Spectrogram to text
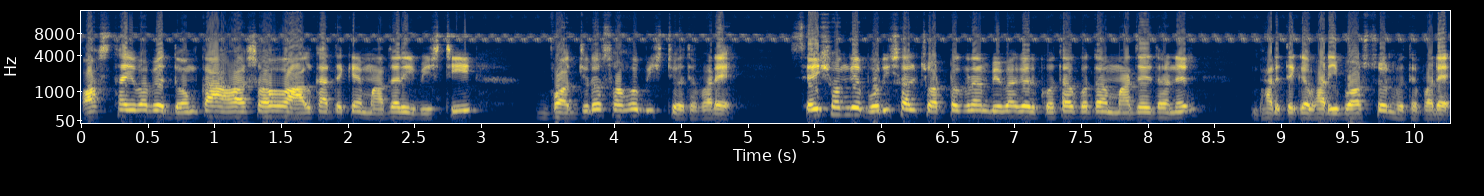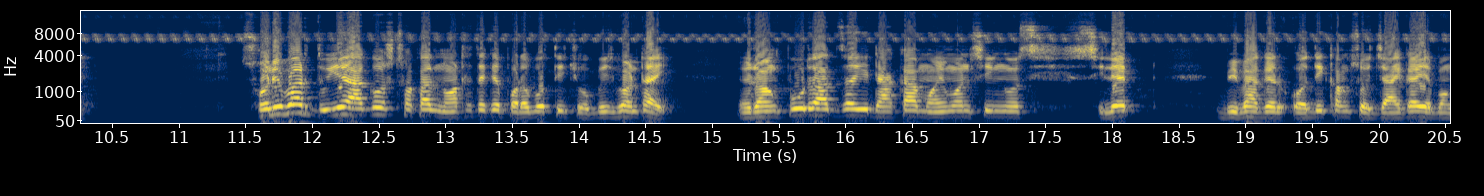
অস্থায়ীভাবে দমকা হাওয়া সহ হালকা থেকে মাঝারি বৃষ্টি, বজ্রসহ বৃষ্টি হতে পারে। সেই সঙ্গে বরিশাল, চট্টগ্রাম বিভাগের কোথাও কোথাও মাঝারি ধরনের ভারী থেকে ভারী বর্ষণ হতে পারে। শনিবার দুই আগস্ট সকাল নটা থেকে পরবর্তী চব্বিশ ঘন্টায় রংপুর, রাজশাহী, ঢাকা, ময়মনসিংহ সিলেট বিভাগের অধিকাংশ জায়গায় এবং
